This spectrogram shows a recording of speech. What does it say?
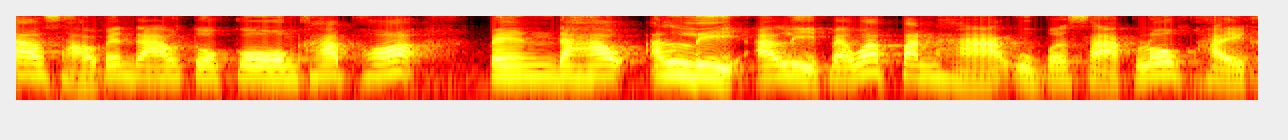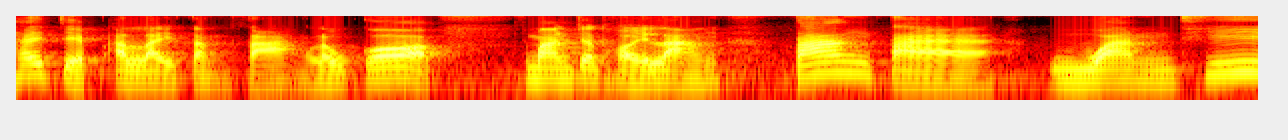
ดาวเสาร์เป็นดาวตัวโกงครับ เพราะเป็นดาวอลิอลิแปลว่าปัญหาอุปสรรคโรคภัยไข้เจ็บอะไรต่างๆ แล้วก็มันจะถอยหลัง ตั้งแต่วันที่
